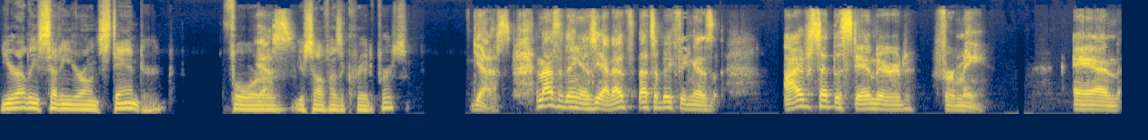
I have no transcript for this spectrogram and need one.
you're at least setting your own standard for yes. yourself as a creative person. Yes. And that's the thing is, yeah, that's that's a big thing is I've set the standard for me. And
